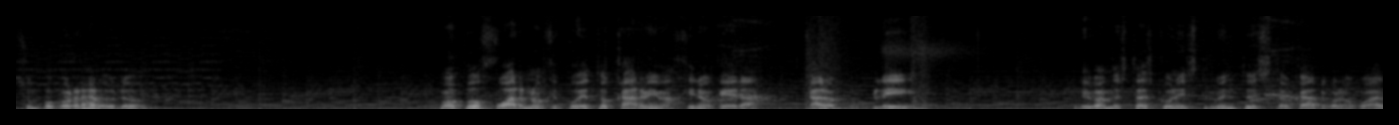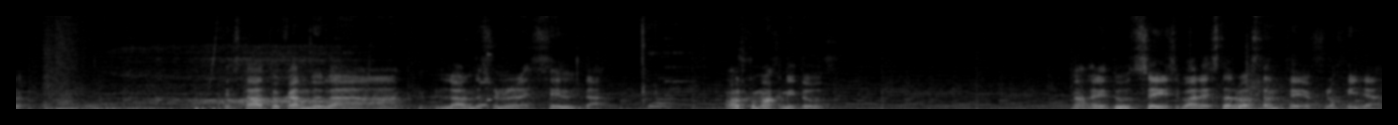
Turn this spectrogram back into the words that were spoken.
Es un poco raro, ¿no? Bueno, puedo jugar, no, que puede tocar, me imagino que era. Claro, play. Play cuando estás con un instrumento es tocar, con lo cual. Estaba tocando la, la onda sonora de Zelda. Vamos con magnitud. Magnitud 6, vale, esta es bastante flojilla.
